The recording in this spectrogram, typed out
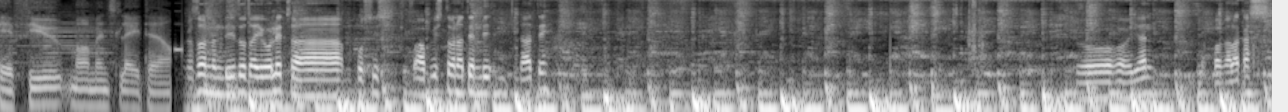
A few moments later. Kaso nandito tayo ulit sa posis, papisto natin di, dati. So yan, napakalakas.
